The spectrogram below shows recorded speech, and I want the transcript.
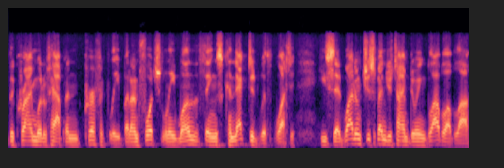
the crime would have happened perfectly. But unfortunately, one of the things connected with what he said, why don't you spend your time doing blah, blah, blah,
